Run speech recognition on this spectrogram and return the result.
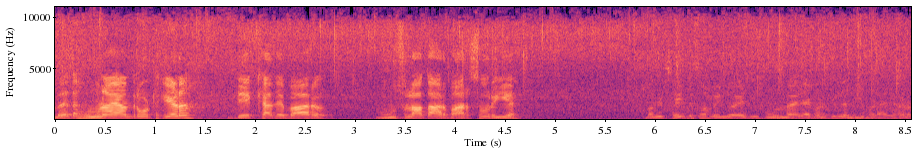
ਮੈਂ ਤਾਂ ਹੁਣ ਆਇਆ ਅੰਦਰ ਉੱਠ ਕੇ ਨਾ ਦੇਖਿਆ ਤੇ ਬਾਹਰ ਮੂਸਲਾਧਾਰ ਬਾਰਿਸ਼ ਹੋ ਰਹੀ ਹੈ। ਬਾਕੀ ਸਹੀ ਦੱਸਾਂ, ਮੈਨੂੰ ਆਇਆ ਸੀ ਫੋਨ, ਮੈਂ ਜਾ ਕੇ ਸੀ ਲੰਬੀ ਮੜਾ ਜਾਣ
